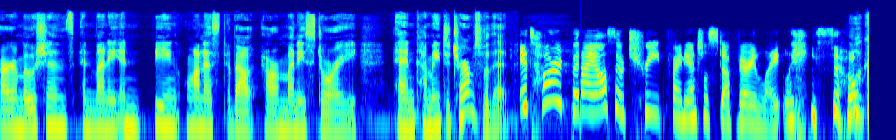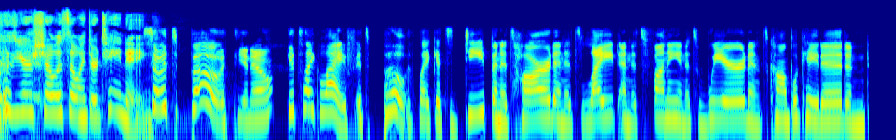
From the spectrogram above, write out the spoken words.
our emotions and money and being honest about our money story and coming to terms with it. It's hard, but I also treat financial stuff very lightly. So Well, because your show is so entertaining. So it's both, you know? It's like life. It's both. Like it's deep and it's hard and it's light and it's funny and it's weird and it's complicated and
